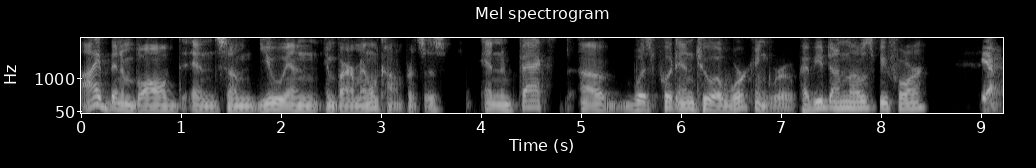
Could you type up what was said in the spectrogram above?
I've been involved in some UN environmental conferences, and in fact uh, was put into a working group. Have you done those before? Yeah.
